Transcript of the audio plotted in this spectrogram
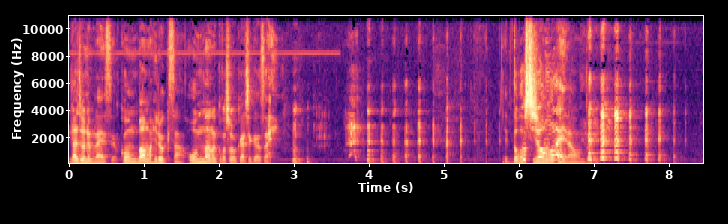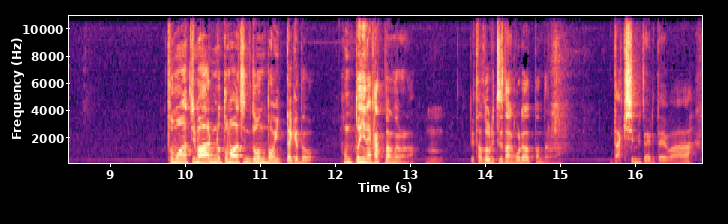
ラジオネームないですよ。こんばんはひろきさん。女の子を紹介してください。どうしようもないな本当に。友達周りの友達にどんどん行ったけど本当にいなかったんだろうな。うん。でたどり着いたのが俺だったんだろうな。抱きしめてやりたいわ。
